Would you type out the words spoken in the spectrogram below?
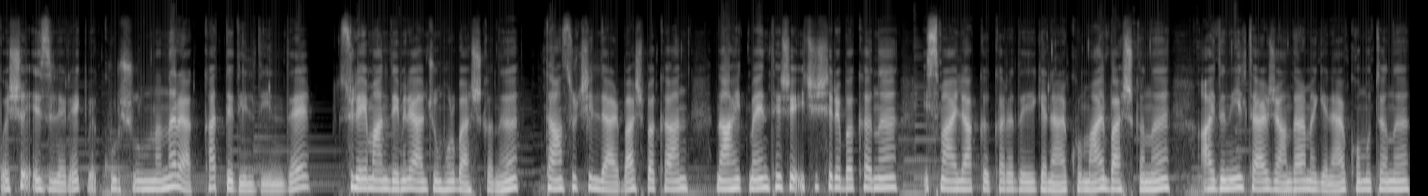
başı ezilerek ve kurşunlanarak katledildiğinde Süleyman Demirel Cumhurbaşkanı, Tansu Çiller Başbakan, Nahit Menteşe İçişleri Bakanı, İsmail Hakkı Karadayı Genelkurmay Başkanı, Aydın İlter Jandarma Genel Komutanı,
